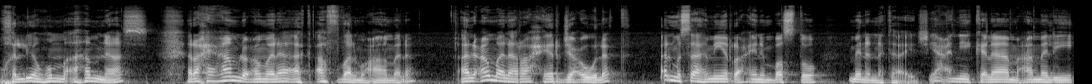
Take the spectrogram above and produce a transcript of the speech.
وخليهم هم أهم ناس راح يعاملوا عملائك أفضل معاملة العملاء راح يرجعوا لك المساهمين راح ينبسطوا من النتائج. يعني كلام عملي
